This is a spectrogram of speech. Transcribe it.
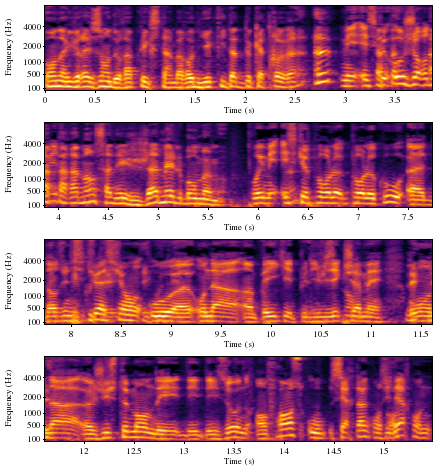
on a eu raison de rappeler que c'est un baronnier qui date de 81. Mais est-ce qu'aujourd'hui... Apparemment, ça n'est jamais le bon moment. Oui, mais est-ce que pour le, pour le coup, dans une situation où on a un pays qui est plus divisé que jamais, où on a justement des des, zones en France où certains considèrent qu'on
